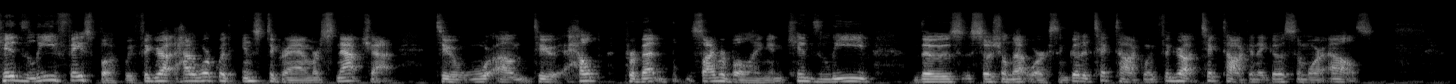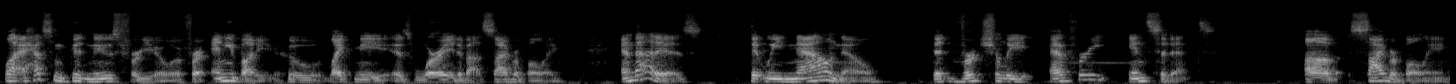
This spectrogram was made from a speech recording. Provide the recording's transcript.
kids leave Facebook. We figure out how to work with Instagram or Snapchat to, um, to help prevent cyberbullying and kids leave those social networks and go to TikTok and we figure out TikTok and they go somewhere else. Well, I have some good news for you or for anybody who, like me, is worried about cyberbullying. And that is that we now know that virtually every incident of cyberbullying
